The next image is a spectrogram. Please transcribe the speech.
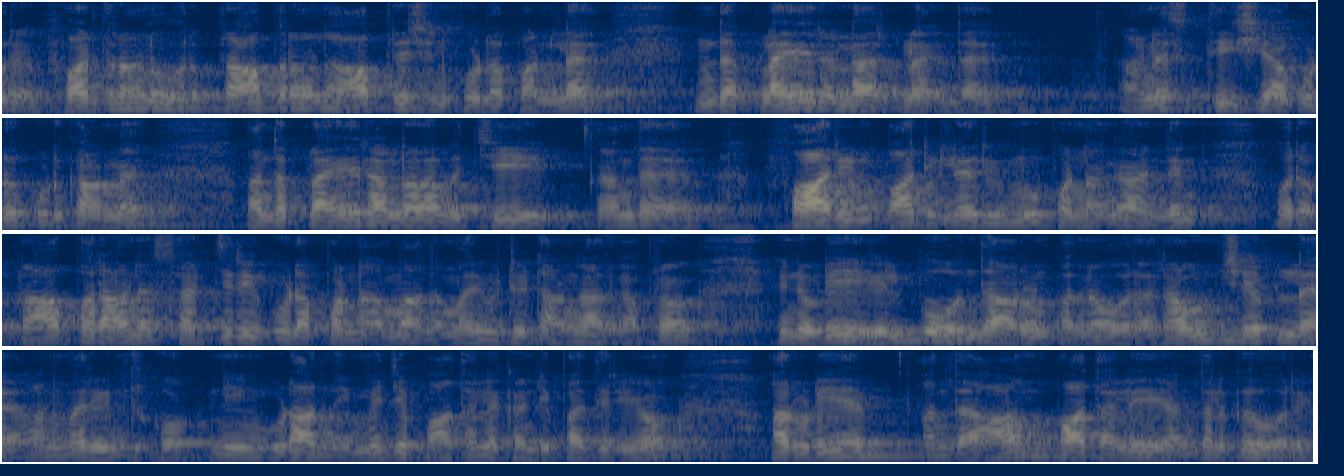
ஒரு ஃபர்தரான ஒரு ப்ராப்பரான ஆப்ரேஷன் கூட பண்ணல. இந்த பிளேயர் எல்லாம் இருக்கலாம் இந்த அனஸ்தீஷியா கூட கொடுக்காம அந்த பிளேயர் வச்சு அந்த ஃபாரின் பார்ட்டிகளை ரிமூவ் பண்ணாங்க. அண்ட் தென் ஒரு ப்ராப்பரான சர்ஜரி கூட பண்ணாமல் அந்த மாதிரி விட்டுட்டாங்க. அதுக்கப்புறம் என்னுடைய எல்போ வந்து அரௌண்ட் பார்த்தீங்கன்னா ஒரு ரவுண்ட் ஷேப்பில் அந்த மாதிரி இருந்திருக்கும். நீங்கள் கூட அந்த இமேஜை பார்த்தாலே கண்டிப்பாக தெரியும். அவருடைய அந்த ஆம் பார்த்தாலே எந்த அளவுக்கு ஒரு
